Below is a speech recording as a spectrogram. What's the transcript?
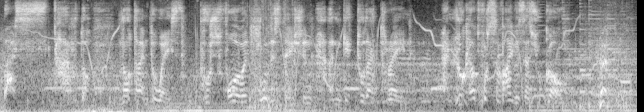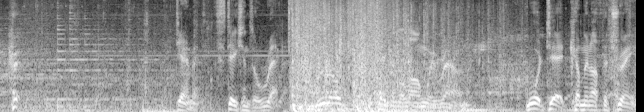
Bastardo! No time to waste. Push forward through the station and get to that train. And look out for survivors as you go. Damn it, station's a wreck. We're taking the long way round. More dead coming off the train.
